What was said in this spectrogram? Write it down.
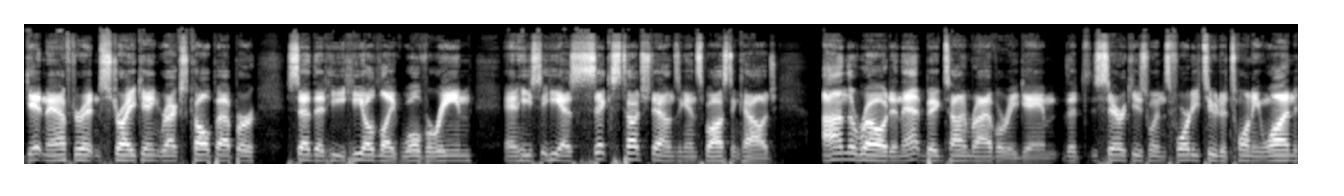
getting after it and striking. Rex Culpepper said that he healed like Wolverine and he he has six touchdowns against Boston College on the road in that big time rivalry game. The Syracuse wins 42 to 21.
